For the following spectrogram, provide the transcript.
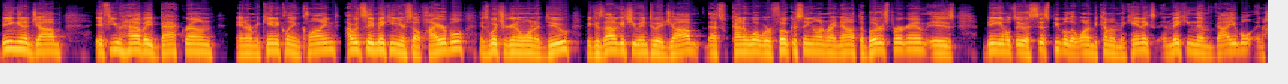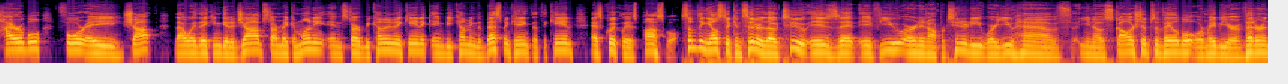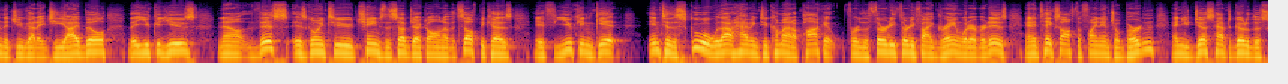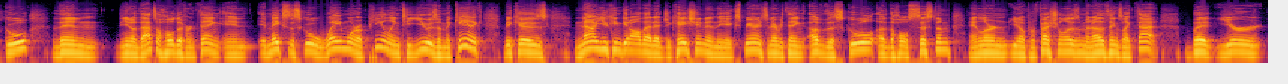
being in a job, if you have a background and are mechanically inclined, I would say making yourself hireable is what you're going to want to do because that'll get you into a job. That's kind of what we're focusing on right now at the Boaters program is being able to assist people that want to become a mechanics and making them valuable and hireable for a shop that way they can get a job, start making money, and start becoming a mechanic and becoming the best mechanic that they can as quickly as possible. Something else to consider though too is that if you are in an opportunity where you have, you know, scholarships available, or maybe you're a veteran that you got a GI Bill that you could use. Now, this is going to change the subject all in of itself because if you can get into the school without having to come out of pocket for the 30 35 grand whatever it is and it takes off the financial burden and you just have to go to the school then you know that's a whole different thing and it makes the school way more appealing to you as a mechanic because now you can get all that education and the experience and everything of the school of the whole system and learn you know professionalism and other things like that but you're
